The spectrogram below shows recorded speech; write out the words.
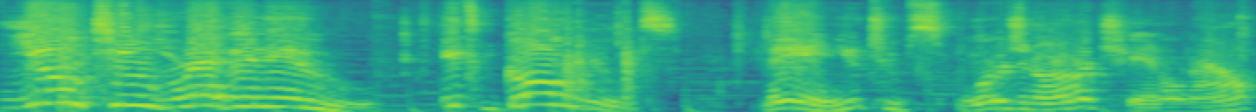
YouTube revenue! It's gold! Man, YouTube's splurging on our channel now.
